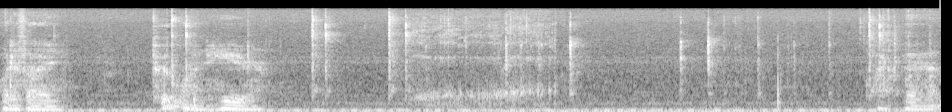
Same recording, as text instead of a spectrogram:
What if I put one here? Like that.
